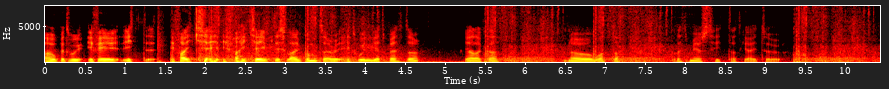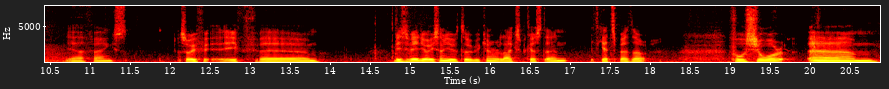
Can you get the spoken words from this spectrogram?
I hope it will. If it, it if I if I keep this live commentary, it will get better. Yeah, like that. No, what the? Let me just hit that guy too. Yeah, thanks. So if if um, this video is on YouTube, you can relax because then it gets better. For sure. Um,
